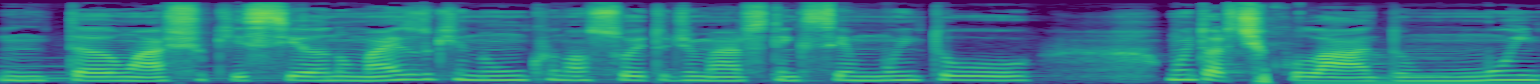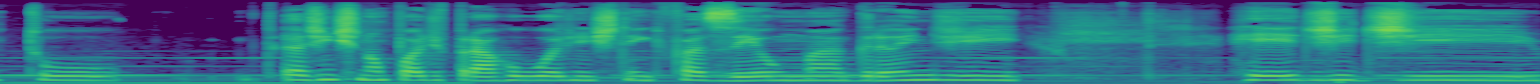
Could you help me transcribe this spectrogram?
Então, acho que esse ano, mais do que nunca, o nosso 8 de março tem que ser muito muito articulado, muito a gente não pode ir para rua, a gente tem que fazer uma grande rede de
